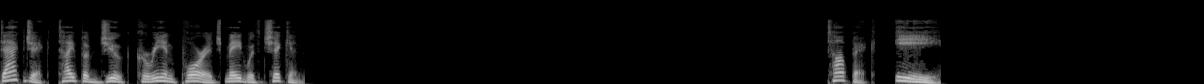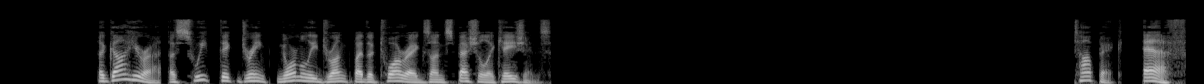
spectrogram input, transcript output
Dakjuk, type of juk Korean porridge made with chicken. Topic E Eghajira, a sweet, thick drink, normally drunk by the Tuaregs on special occasions. F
